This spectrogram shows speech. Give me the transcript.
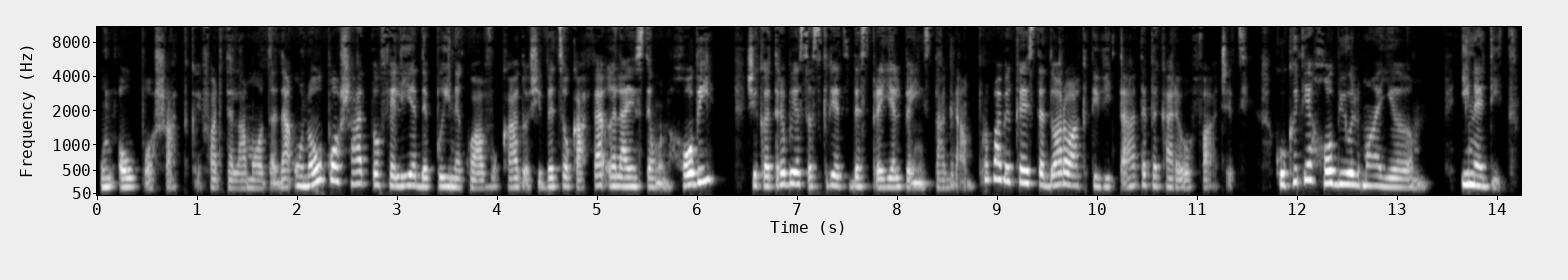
un ou poșat, că e foarte la modă, da? Un ou poșat pe o felie de pâine cu avocado și beți o cafea, ăla este un hobby și că trebuie să scrieți despre el pe Instagram. Probabil că este doar o activitate pe care o faceți. Cu cât e hobby-ul mai uh, inedit.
